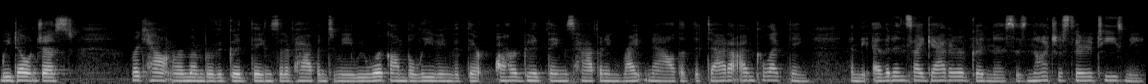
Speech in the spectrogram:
We don't just recount and remember the good things that have happened to me. We work on believing that there are good things happening right now, that the data I'm collecting and the evidence I gather of goodness is not just there to tease me.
